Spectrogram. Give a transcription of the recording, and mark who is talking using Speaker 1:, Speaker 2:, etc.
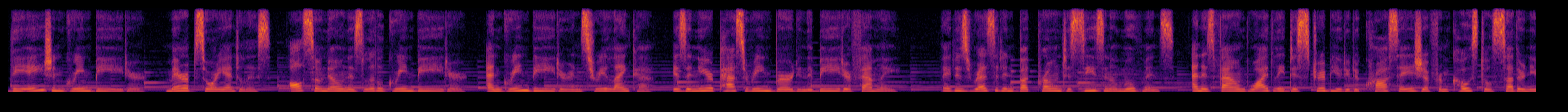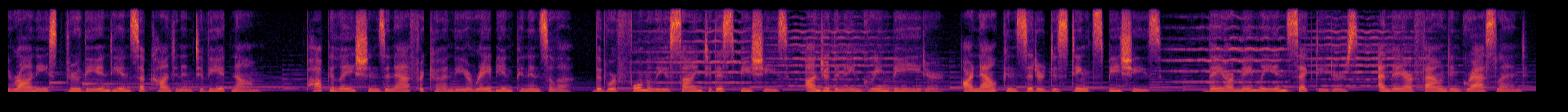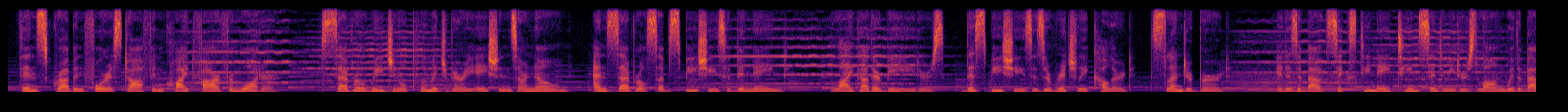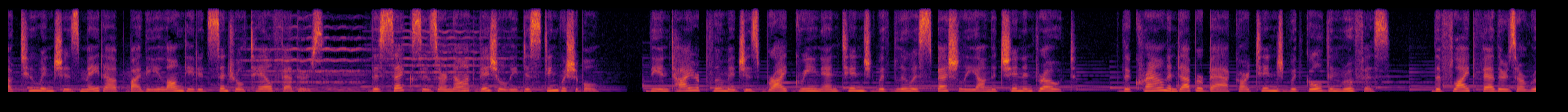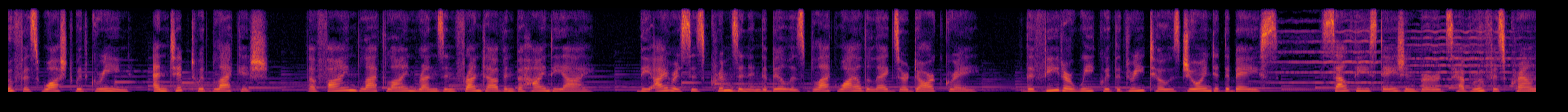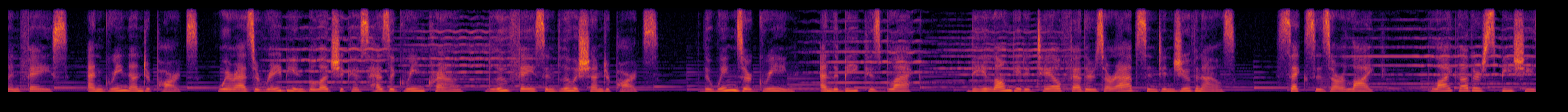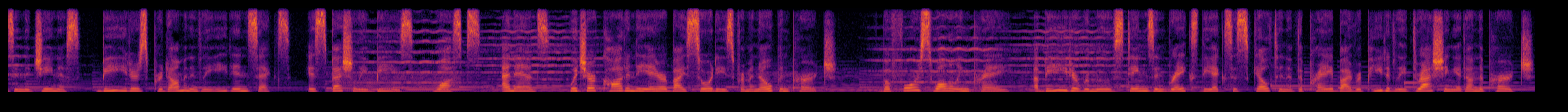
Speaker 1: The Asian green bee-eater, Merops orientalis, also known as little green bee-eater and green bee-eater in Sri Lanka, is a near passerine bird in the bee-eater family. It is resident but prone to seasonal movements and is found widely distributed across Asia from coastal southern Iran east through the Indian subcontinent to Vietnam. Populations in Africa and the Arabian Peninsula that were formerly assigned to this species under the name green bee-eater are now considered distinct species. They are mainly insect eaters, and they are found in grassland, thin scrub and forest often quite far from water. Several regional plumage variations are known, and several subspecies have been named. Like other bee-eaters, this species is a richly colored, slender bird. It is about 16-18 centimeters long with about 2 inches made up by the elongated central tail feathers. The sexes are not visually distinguishable. The entire plumage is bright green and tinged with blue especially on the chin and throat. The crown and upper back are tinged with golden rufous. The flight feathers are rufous washed with green and tipped with blackish. A fine black line runs in front of and behind the eye. The iris is crimson and the bill is black while the legs are dark gray. The feet are weak with the three toes joined at the base. Southeast Asian birds have rufous crown and face and green underparts, whereas Arabian Beludschicus has a green crown, blue face and bluish underparts. The wings are green and the beak is black. The elongated tail feathers are absent in juveniles. Sexes are alike. Like other species in the genus, bee-eaters predominantly eat insects, especially bees, wasps, and ants, which are caught in the air by sorties from an open perch. Before swallowing prey, a bee-eater removes stings and breaks the exoskeleton of the prey by repeatedly thrashing it on the perch.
